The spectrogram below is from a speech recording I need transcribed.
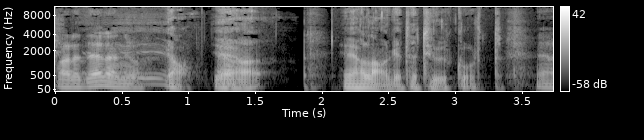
Var det det den gjorde? Ja, jeg har, jeg har laget et hullkort. Ja.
